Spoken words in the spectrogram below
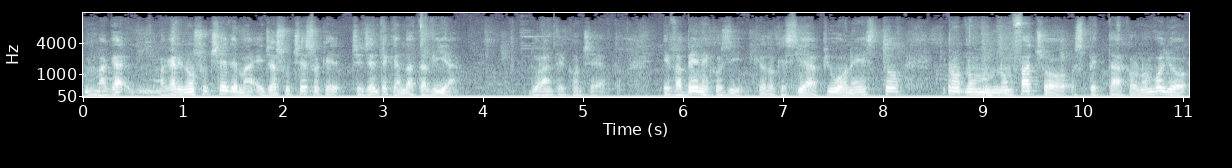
magari, magari non succede ma è già successo che c'è gente che è andata via durante il concerto e va bene così, credo che sia più onesto. Io non, non, faccio spettacolo, non voglio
